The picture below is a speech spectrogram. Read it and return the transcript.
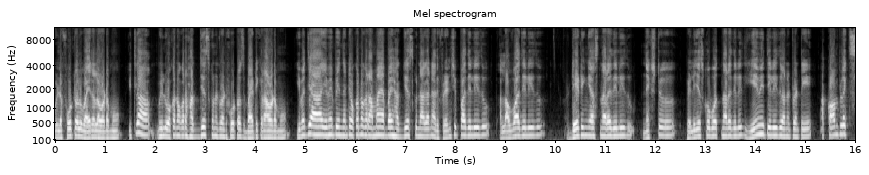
వీళ్ళ ఫోటోలు వైరల్ అవ్వడము ఇట్లా వీళ్ళు ఒకరినొకరు హక్ చేసుకున్నటువంటి ఫొటోస్ బయటికి రావడము. ఈ మధ్య ఏమైపోయిందంటే ఒకరినొకరు అమ్మాయి అబ్బాయి హక్ చేసుకున్నా కానీ అది ఫ్రెండ్షిప్ ఆ తెలియదు లవ్ తెలియదు డేటింగ్ చేస్తున్నారో తెలియదు నెక్స్ట్ పెళ్ళి చేసుకోబోతున్నారో తెలియదు ఏమీ తెలియదు అన్నటువంటి ఆ కాంప్లెక్స్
